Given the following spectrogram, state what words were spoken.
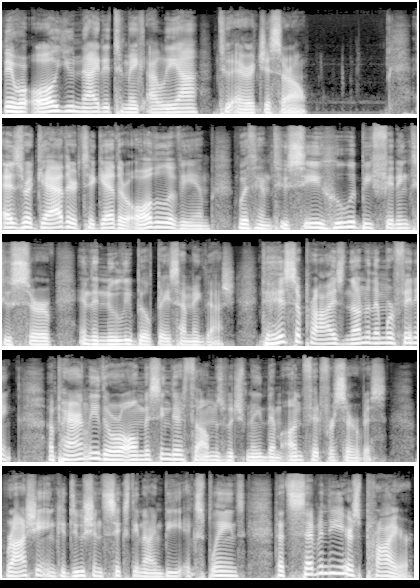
They were all united to make Aliyah to Eretz Yisrael. Ezra gathered together all the Levium with him to see who would be fitting to serve in the newly built Beis Hamikdash. To his surprise, none of them were fitting. Apparently, they were all missing their thumbs, which made them unfit for service. Rashi in Kedushin 69b explains that 70 years prior,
